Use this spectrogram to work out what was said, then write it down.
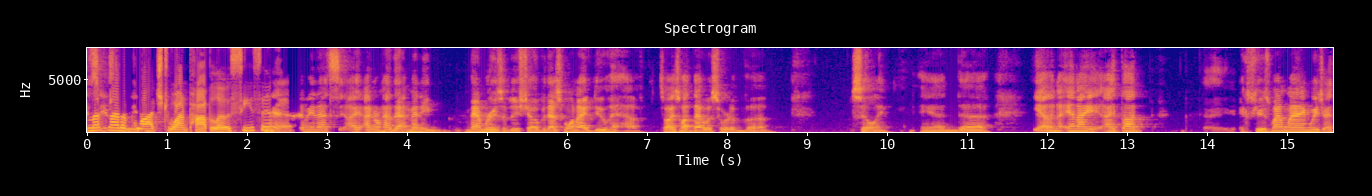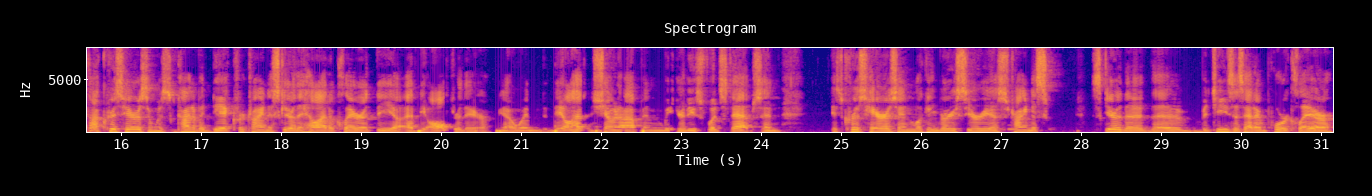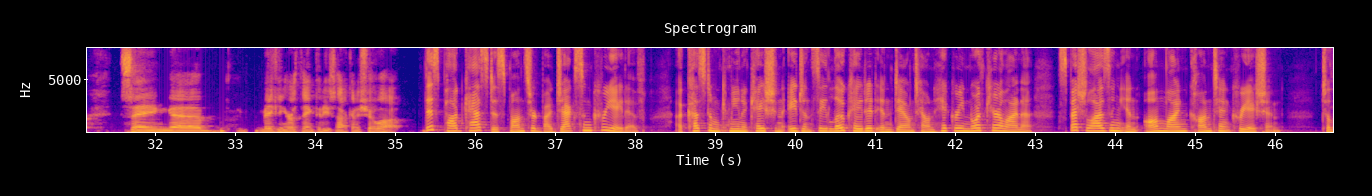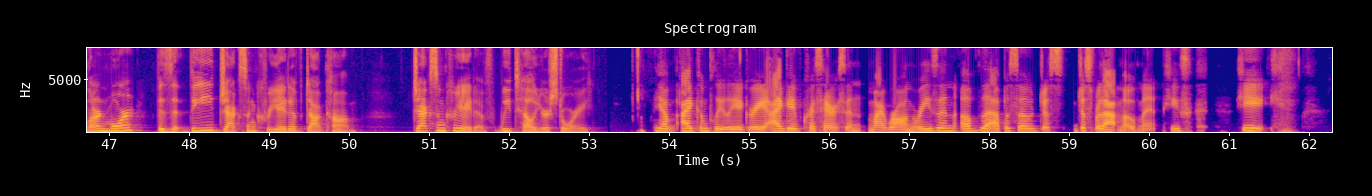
must not have watched Juan Pablo's season. Yeah, I mean that's I, I, don't have that many memories of this show, but that's one I do have. So I thought that was sort of uh, silly, and uh, yeah, and, and I I thought excuse my language. I thought Chris Harrison was kind of a dick for trying to scare the hell out of Claire at the uh, at the altar there. You know, when Dale hasn't shown up and we hear these footsteps, and it's Chris Harrison looking very serious, trying to scare the the bejesus out of poor Claire, saying, uh, making her think that he's not going to show up. This podcast is sponsored by Jackson Creative a custom communication agency located in downtown Hickory, North Carolina, specializing in online content creation. To learn more, visit thejacksoncreative.com. Jackson Creative, we tell your story. Yep, I completely agree. I gave Chris Harrison my wrong reason of the episode just just for that moment. He's he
